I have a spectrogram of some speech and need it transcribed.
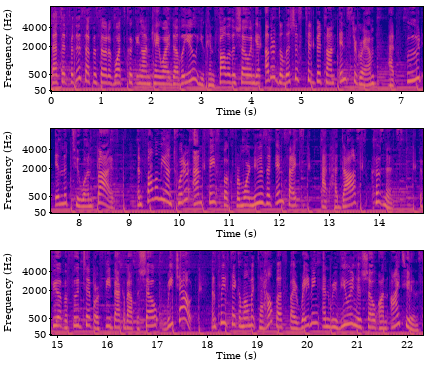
That's it for this episode of What's Cooking on KYW. You can follow the show and get other delicious tidbits on Instagram at Food in the 215. And follow me on Twitter and Facebook for more news and insights at Hadas Kuznits. If you have a food tip or feedback about the show, reach out. And please take a moment to help us by rating and reviewing the show on iTunes.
